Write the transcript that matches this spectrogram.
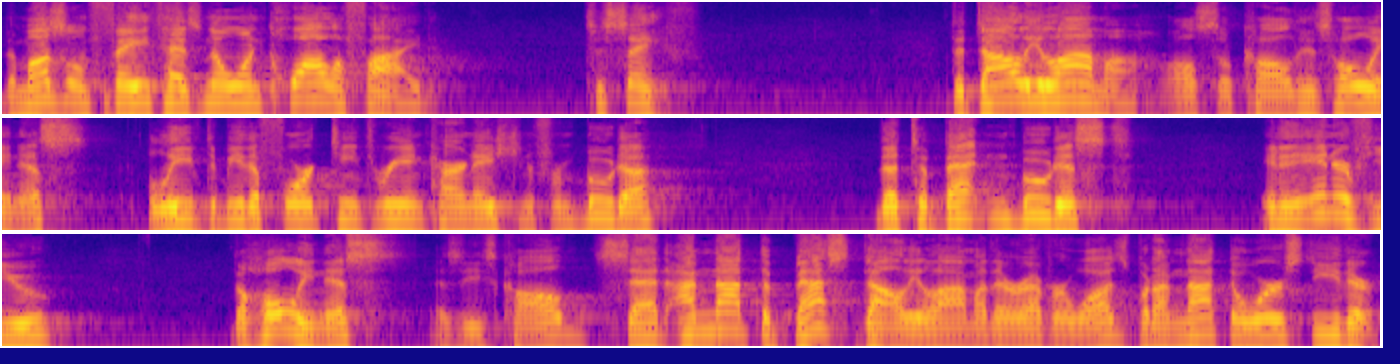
The Muslim faith has no one qualified to save. The Dalai Lama, also called His Holiness, believed to be the 14th reincarnation from Buddha, the Tibetan Buddhist, in an interview, the holiness, as he's called, said, I'm not the best Dalai Lama there ever was, but I'm not the worst either.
